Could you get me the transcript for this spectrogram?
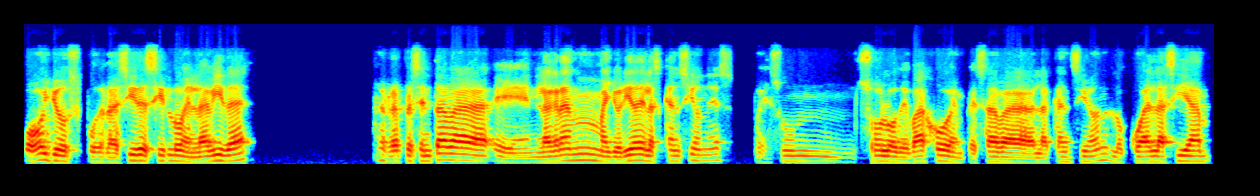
hoyos, por así decirlo, en la vida representaba en la gran mayoría de las canciones, pues un solo de bajo empezaba la canción, lo cual hacía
